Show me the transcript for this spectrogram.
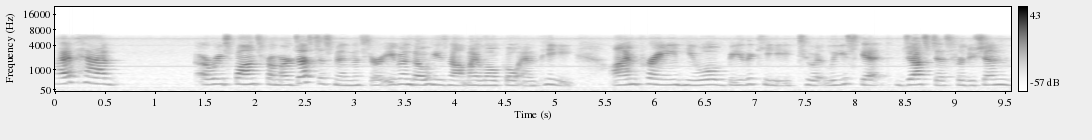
I've had a response from our justice minister, even though he's not my local MP. I'm praying he will be the key to at least get justice for Duchenne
